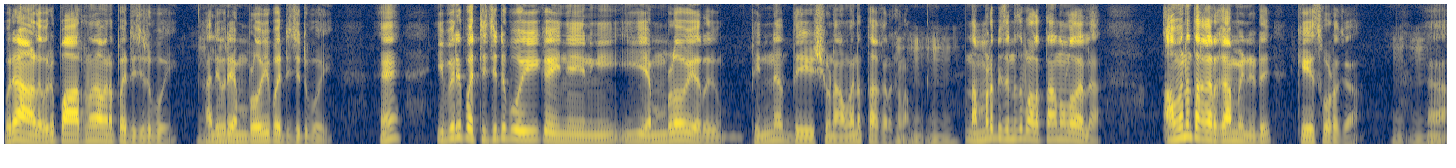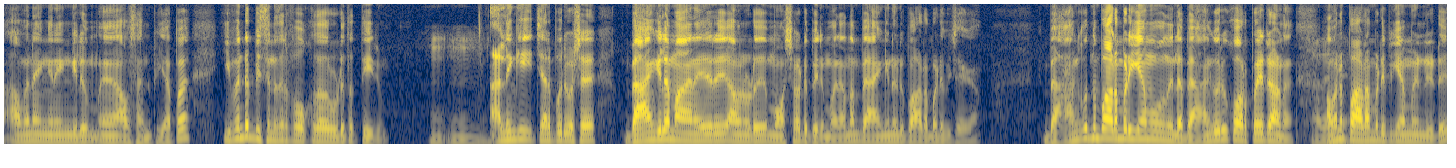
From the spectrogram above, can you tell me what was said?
ഒരാൾ ഒരു പാർട്ണർ അവനെ പറ്റിച്ചിട്ട് പോയി. അല്ലെങ്കിൽ ഒരു എംപ്ലോയി പറ്റിച്ചിട്ട് പോയി. ഏഹ് ഇവർ പറ്റിച്ചിട്ട് പോയി കഴിഞ്ഞ് കഴിഞ്ഞെങ്കിൽ ഈ എംപ്ലോയർ പിന്നെ ദേഷ്യമാണ് അവനെ തകർക്കണം. നമ്മുടെ ബിസിനസ് വളർത്താന്നുള്ളതല്ല അവനെ തകർക്കാൻ വേണ്ടിയിട്ട് കേസ് കൊടുക്കുക. ഉം, ഉം. അവനെ എങ്ങനെയെങ്കിലും ആ, അവസാനിപ്പിക്കുക. അപ്പോൾ ഇവന്റെ ബിസിനസ്സിന് ഫോക്കസ് അതോടുകൂടി തീരും. അല്ലെങ്കിൽ ചിലപ്പോൾ ഒരു പക്ഷേ ബാങ്കിലെ മാനേജർ അവനോട് മോശമായിട്ട് പെരുമാറി. എന്നാൽ ബാങ്കിന് ഒരു പാഠം പഠിപ്പിച്ചേക്കാം. ബാങ്ക് ഒന്നും പാഠം പഠിക്കാൻ പോകുന്നില്ല. ബാങ്ക് ഒരു കോർപ്പറേറ്റ് ആണ്. അവനെ പാഠം പഠിപ്പിക്കാൻ വേണ്ടിയിട്ട്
